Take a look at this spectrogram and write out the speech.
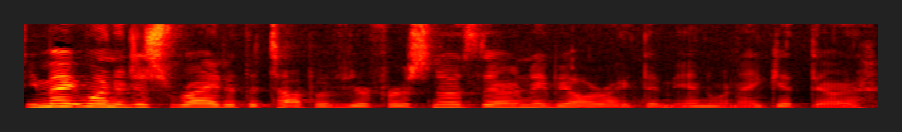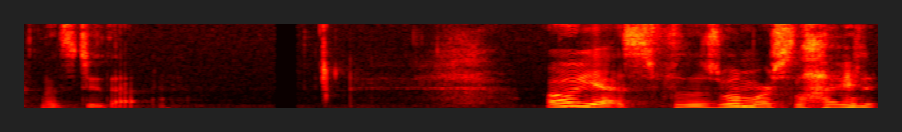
you might want to just write at the top of your first notes there, and maybe I'll write them in when I get there. Let's do that. Oh yes, so there's one more slide.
